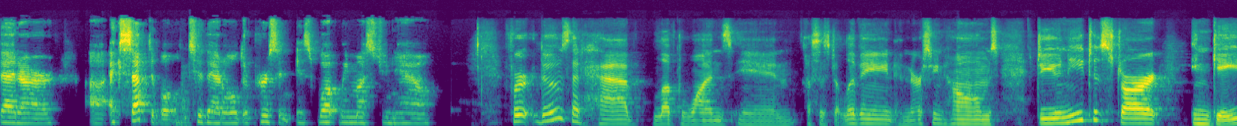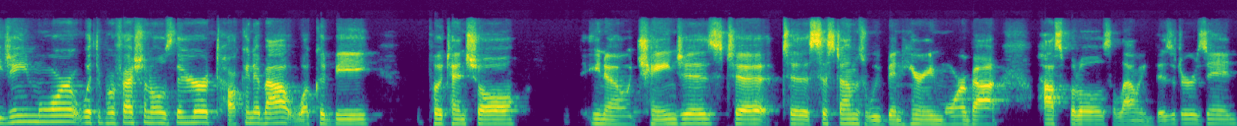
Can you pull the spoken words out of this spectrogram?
that are uh, acceptable to that older person is what we must do now. For those that have loved ones in assisted living and nursing homes, do you need to start engaging more with the professionals there, talking about what could be potential you know changes to to systems we've been hearing more about hospitals allowing visitors in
